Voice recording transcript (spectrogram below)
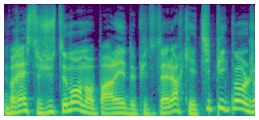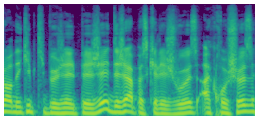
Brest, justement, on en parlait depuis tout à l'heure, qui est typiquement le genre d'équipe qui peut gêner le PSG. Déjà parce qu'elle est joueuse, accrocheuse.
